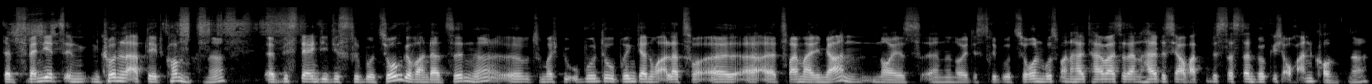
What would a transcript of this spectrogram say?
Selbst wenn jetzt ein Kernel-Update kommt, ne, äh, bis der in die Distribution gewandert sind, ne, äh, zum Beispiel Ubuntu bringt ja nur alle zwei, äh, äh, zweimal im Jahr ein neues, äh, eine neue Distribution, muss man halt teilweise dann ein halbes Jahr warten, bis das dann wirklich auch ankommt. Ne?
